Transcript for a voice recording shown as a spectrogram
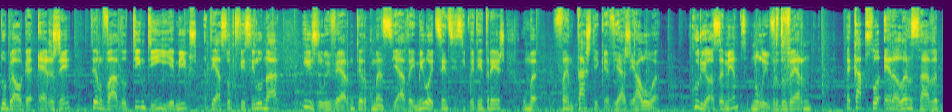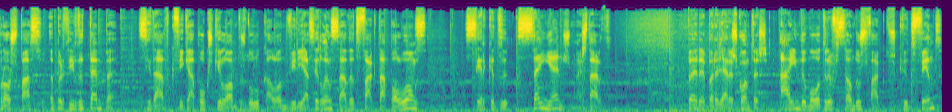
do belga RG ter levado Tintin e amigos até à superfície lunar e Júlio Verne ter romanceado em 1853 uma fantástica viagem à Lua. Curiosamente, no livro de Verne, a cápsula era lançada para o espaço a partir de Tampa, cidade que fica a poucos quilómetros do local onde viria a ser lançada de facto a Apollo 11, cerca de 100 anos mais tarde. Para baralhar as contas, há ainda uma outra versão dos factos que defende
